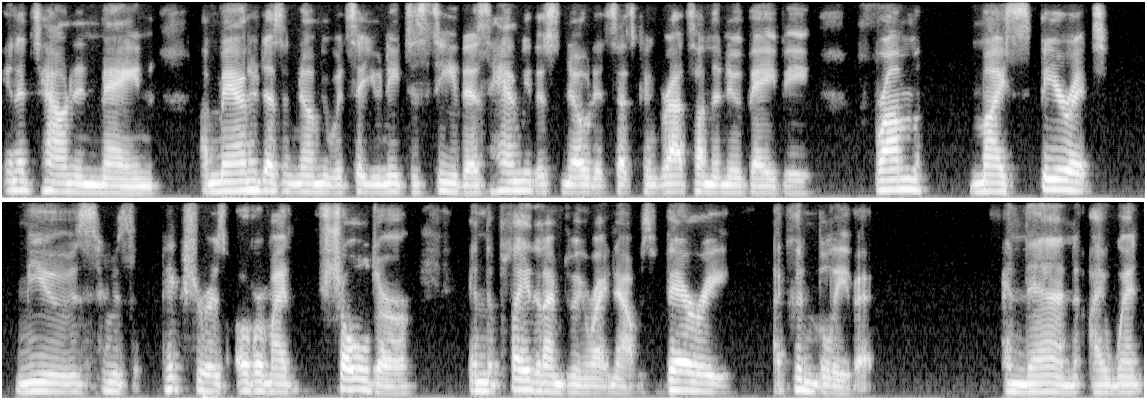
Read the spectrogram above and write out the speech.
in a town in Maine? A man who doesn't know me would say, You need to see this. Hand me this note. It says, Congrats on the new baby from my spirit muse, whose picture is over my shoulder in the play that I'm doing right now. It was very, I couldn't believe it. And then I went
